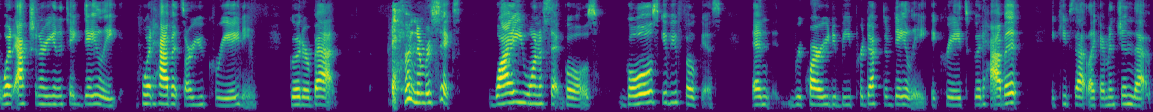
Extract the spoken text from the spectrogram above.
What action are you going to take daily? What habits are you creating, good or bad? Number six, why you want to set goals. Goals give you focus and require you to be productive daily. It creates good habit. It keeps that, like I mentioned, that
